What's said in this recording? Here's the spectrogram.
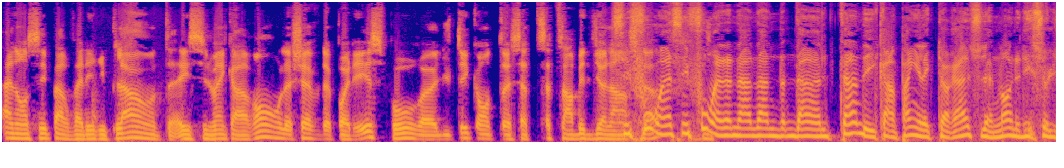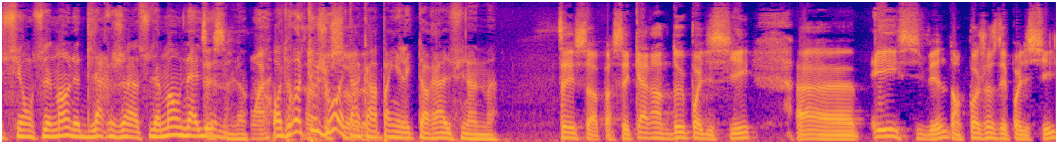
annoncée par Valérie Plante et Sylvain Caron, le chef de police, pour euh, lutter contre cette, cette flambée de violence. C'est fou, hein, c'est fou. Hein, dans, dans, dans, le temps des campagnes électorales, soudainement on a des solutions, soudainement on a de l'argent, soudainement on allume. Là. on devra toujours être en campagne électorale finalement. C'est ça, parce que c'est 42 policiers euh, et civils, donc pas juste des policiers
